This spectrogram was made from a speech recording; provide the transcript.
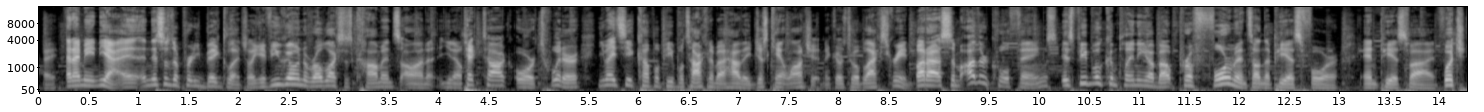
okay? And I mean, yeah, and, and this was a pretty big glitch. Like if you go into Roblox's comments on, you know, TikTok or Twitter, you might see a couple people talking about how they just can't launch it and it goes to a black screen. But uh, some other cool things is people complaining about performance on the PS4 and PS5, which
